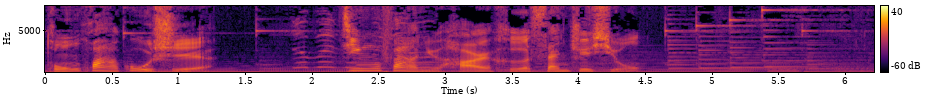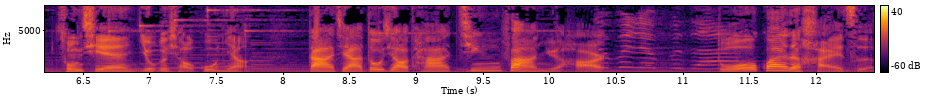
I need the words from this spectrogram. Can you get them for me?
童话故事《金发女孩和三只熊》。从前有个小姑娘，大家都叫她金发女孩，多乖的孩子！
